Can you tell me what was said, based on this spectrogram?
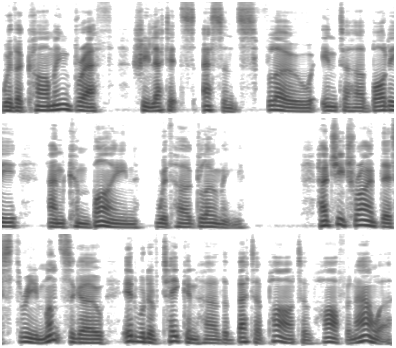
With a calming breath, she let its essence flow into her body and combine with her gloaming. Had she tried this three months ago, it would have taken her the better part of half an hour,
